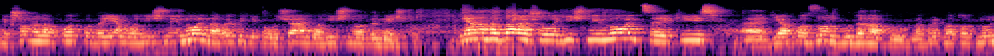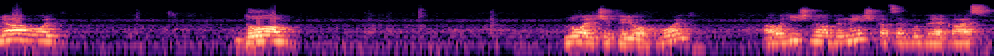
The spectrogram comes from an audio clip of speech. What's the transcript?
Якщо ми на вход подаємо логічний 0, на виході отримуємо логічну одиничку. Я нагадаю, що логічний 0 це якийсь е, діапазон буде напруг. Наприклад, від 0 вольт до 0,4 вольт. А логічна одиничка це буде якась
